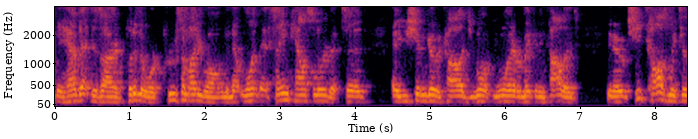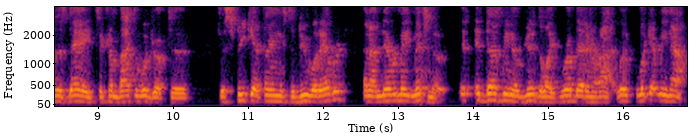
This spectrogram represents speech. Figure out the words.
they have that desire to put in the work, prove somebody wrong, and that one that same counselor that said, "Hey, you shouldn't go to college. You won't you won't ever make it in college." You know, she calls me to this day to come back to Woodruff to to speak at things, to do whatever, and I never made mention of it. It, it does me no good to like rub that in her eye. Look look at me now.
